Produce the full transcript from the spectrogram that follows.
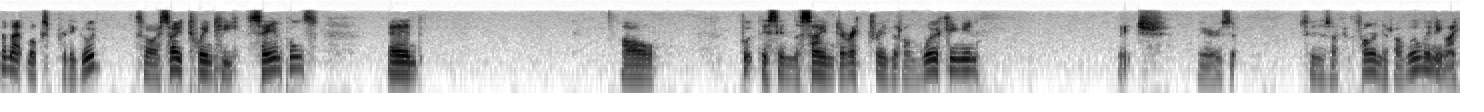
And that looks pretty good. So I say 20 samples and I'll put this in the same directory that I'm working in, which, where is it? As soon as I can find it, I will anyway.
